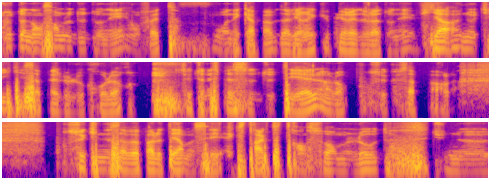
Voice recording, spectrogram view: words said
tout un ensemble de données, en fait, où on est capable d'aller récupérer de la donnée via un outil qui s'appelle le crawler. C'est une espèce de TL, alors pour ceux que ça parle. Pour ceux qui ne savent pas le terme, c'est Extract, Transform, Load. C'est une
